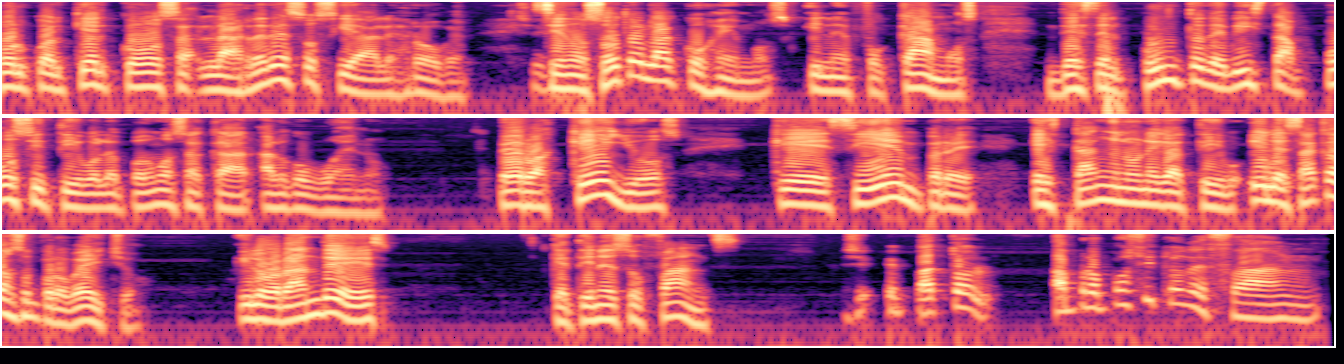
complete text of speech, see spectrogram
por cualquier cosa. Las redes sociales, Robert, si nosotros la cogemos y la enfocamos desde el punto de vista positivo, le podemos sacar algo bueno. Pero aquellos que siempre están en lo negativo y le sacan su provecho. Y lo grande es que tiene sus fans. Eh, pastor, a propósito de fan,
